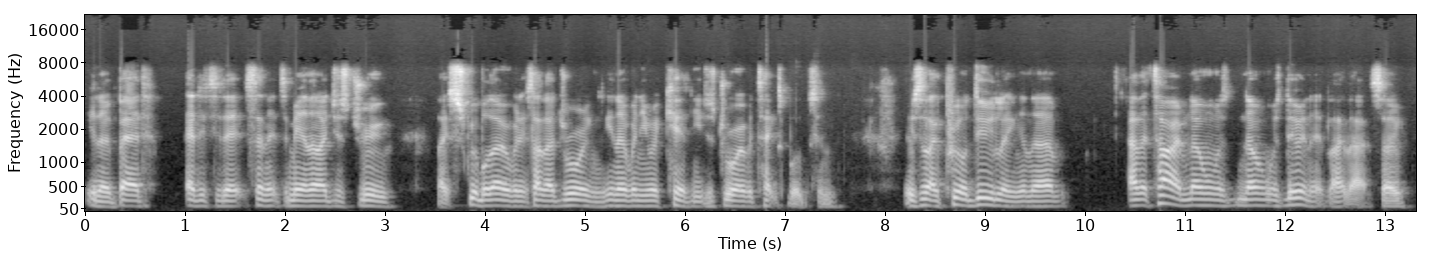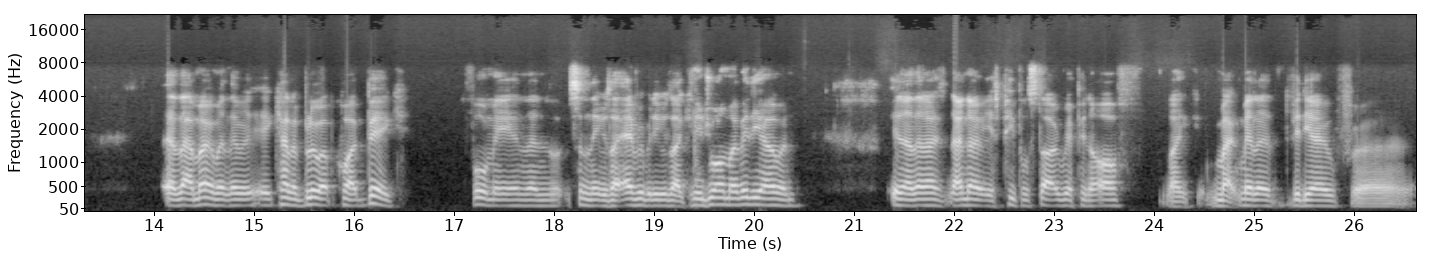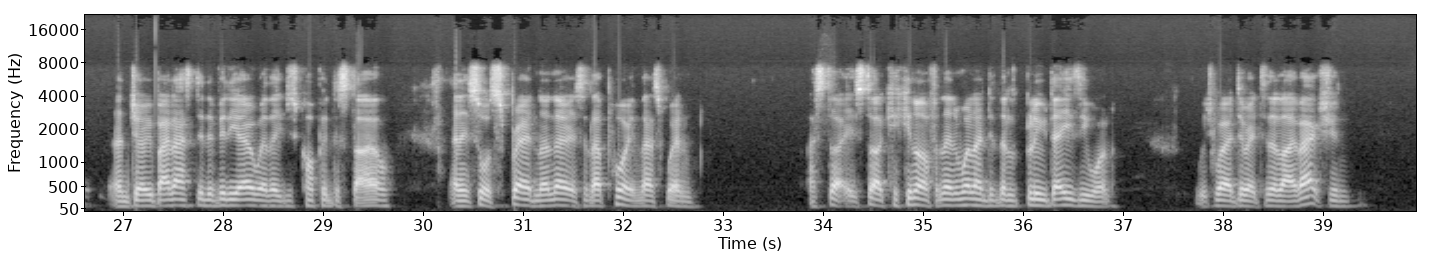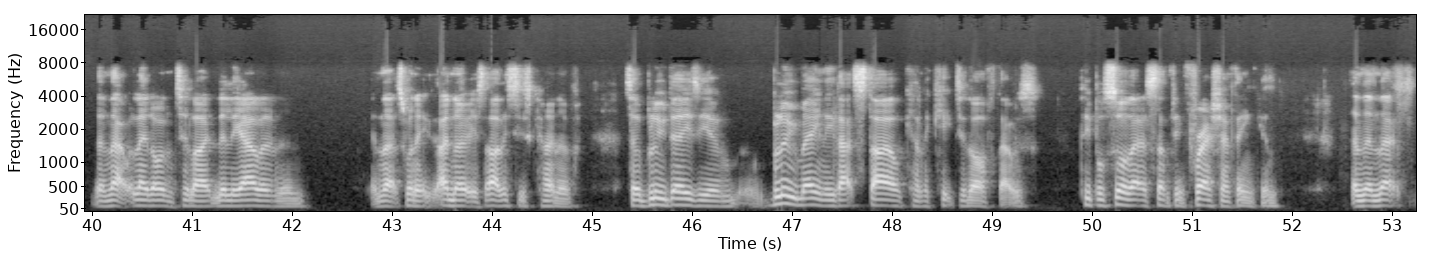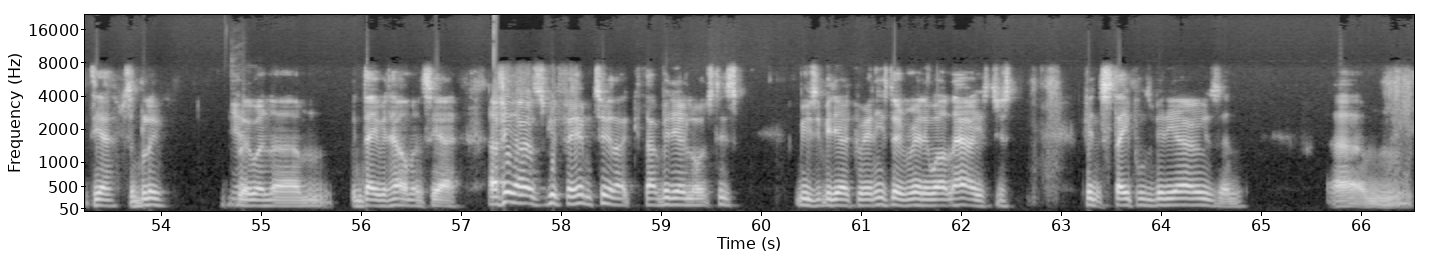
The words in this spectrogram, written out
you know, bed, edited it, sent it to me, and then I just drew, like scribbled over, and it's like that drawing, you know, when you were a kid and you just draw over textbooks, and it was like pure doodling. And um, at the time, no one was no one was doing it like that. So at that moment, it kind of blew up quite big for me, and then suddenly it was like everybody was like, "Can you draw my video?" and you know, then I, I noticed people started ripping it off like Mac Miller video for, uh, and Joey Badass did a video where they just copied the style, and it sort of spread. And I noticed at that point that's when I started it started kicking off. And then when I did the Blue Daisy one, which where I directed the live action, then that led on to like Lily Allen, and and that's when it, I noticed oh this is kind of so Blue Daisy and Blu mainly that style kind of kicked it off. That was people saw that as something fresh, I think, and and then that yeah, so Blu, yeah. Blu and um, and David Hellmans, yeah. And I think that was good for him too. Like that video launched his music video career, and he's doing really well now. He's just Vince Staples videos, and um,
